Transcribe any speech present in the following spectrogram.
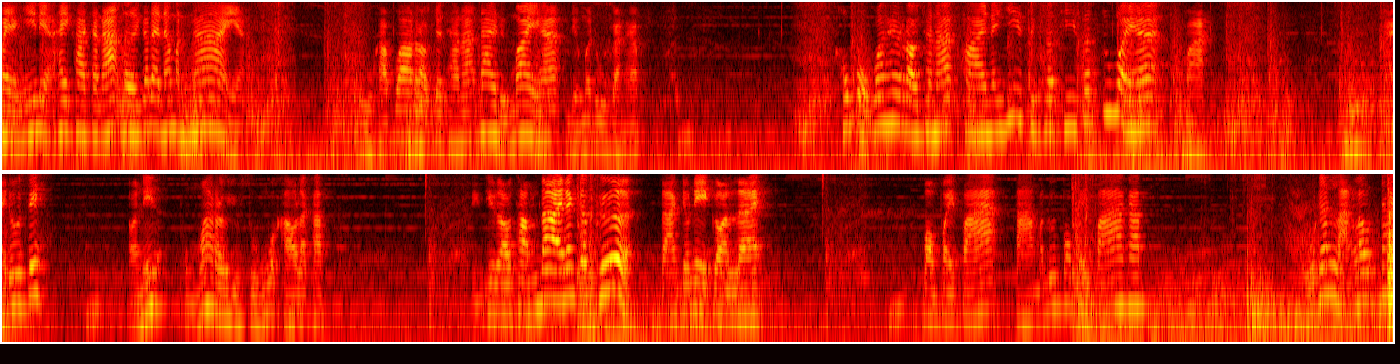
มาอย่างนี้เนี่ยให้ข้าชนะเลยก็ได้นะมันง่ายอะดูครับว่าเราจะชนะได้หรือไม่ฮะ เดี๋ยวมาดูกันครับ เขาบอกว่าให้เราชนะภายใน 20 นาทีซะด้วยฮะ มาไหนดูสิ ตอนนี้ผมว่าเราอยู่สูงกว่าเขาแล้วครับ สิ่งที่เราทำได้นั่นก็คือ สร้างเจ้านี่ก่อนเลยป้อมไฟฟ้าตามมาด้วยป้อมไฟฟ้าครับโอ้ด้านหลังเราได้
